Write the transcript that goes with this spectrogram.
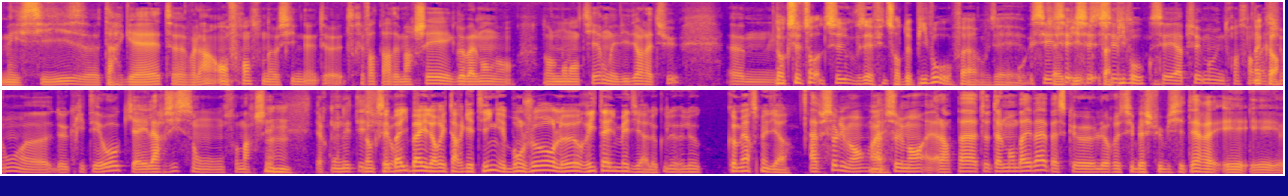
Macy's, euh, Target, euh, voilà. En France, on a aussi une, très forte part de marché et globalement dans, le monde entier, on est leader là-dessus. Donc vous avez fait une sorte de pivot, enfin vous avez, c'est un pivot. C'est absolument une transformation de Criteo qui a élargi son, marché. Mhm. qu'on était Donc c'est bye bye le retargeting et bonjour le retail média, le, le commerce média. Absolument, absolument. Alors pas totalement bye bye parce que le reciblage publicitaire est, est,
